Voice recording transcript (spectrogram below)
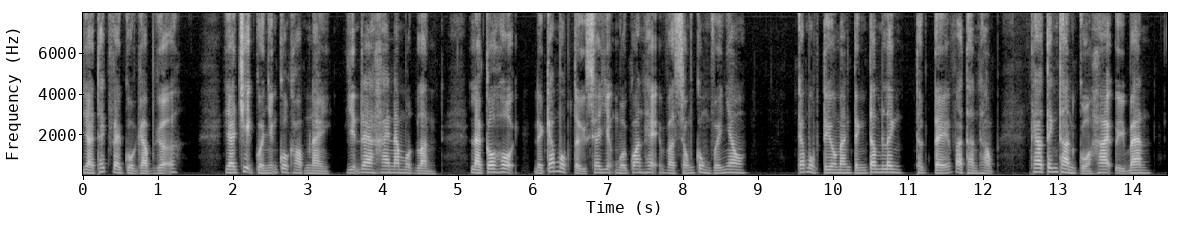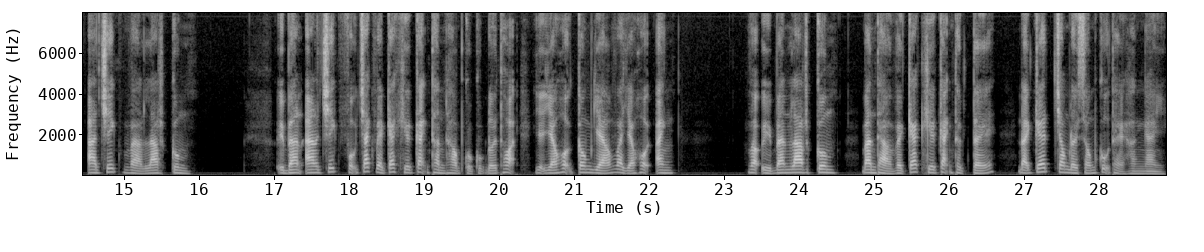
giải thích về cuộc gặp gỡ. Giá trị của những cuộc họp này diễn ra hai năm một lần, là cơ hội để các mục tử xây dựng mối quan hệ và sống cùng với nhau các mục tiêu mang tính tâm linh, thực tế và thần học, theo tinh thần của hai ủy ban Archic và Larkum. Ủy ban Archic phụ trách về các khía cạnh thần học của cuộc đối thoại giữa giáo hội công giáo và giáo hội Anh, và Ủy ban Larkum bàn thảo về các khía cạnh thực tế, đại kết trong đời sống cụ thể hàng ngày.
